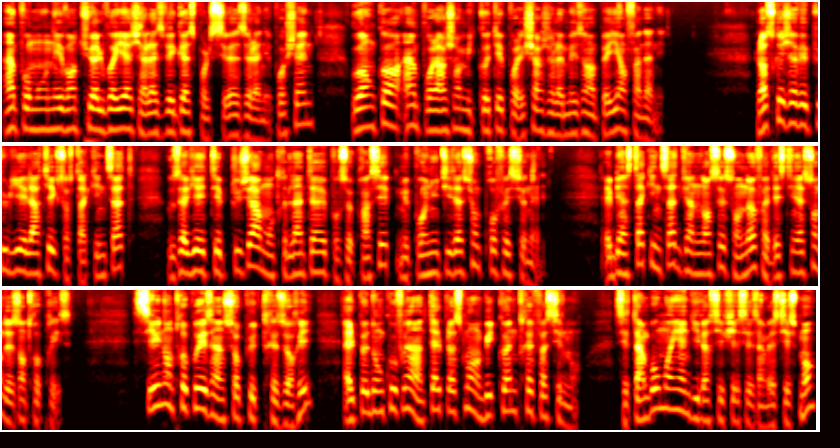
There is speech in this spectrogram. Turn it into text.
un pour mon éventuel voyage à Las Vegas pour le CES de l'année prochaine, ou encore un pour l'argent mis de côté pour les charges de la maison à payer en fin d'année. Lorsque j'avais publié l'article sur Stackinsat, vous aviez été plusieurs à montrer de l'intérêt pour ce principe, mais pour une utilisation professionnelle. Eh bien, Stackinsat vient de lancer son offre à destination des entreprises. Si une entreprise a un surplus de trésorerie, elle peut donc ouvrir un tel placement en Bitcoin très facilement. C'est un bon moyen de diversifier ses investissements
